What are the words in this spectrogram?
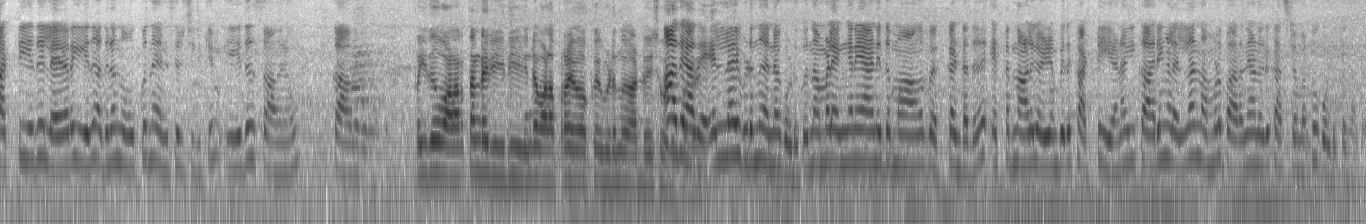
കട്ട് ചെയ്ത് ലെയർ ചെയ്ത് അതിനെ നോക്കുന്നതനുസരിച്ചിരിക്കും ഏത് സാധനവും കാ വരുന്നത് ഇത് വളർത്തേണ്ട രീതി ഇതിന്റെ വളപ്രയോഗമൊക്കെ ഇവിടുന്ന് അഡ്വൈസ് അതെ അതെ. എല്ലാം ഇവിടുന്ന് തന്നെ കൊടുക്കും. നമ്മൾ എങ്ങനെയാണ് ഇത് മാങ്ങ വെക്കേണ്ടത്? എത്ര നാൾ കഴിയുമ്പോൾ ഇത് കട്ട് ചെയ്യണം? ഈ കാര്യങ്ങളെല്ലാം നമ്മൾ പറഞ്ഞാണ് ഒരു കസ്റ്റമർക്ക് കൊടുക്കുന്നത്.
